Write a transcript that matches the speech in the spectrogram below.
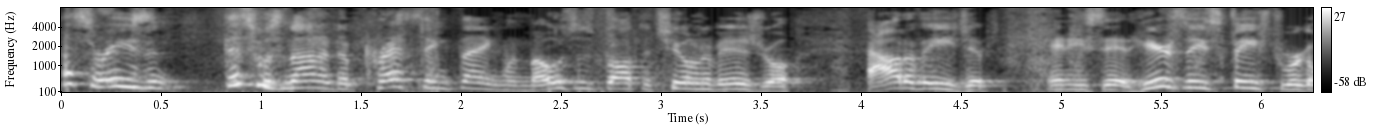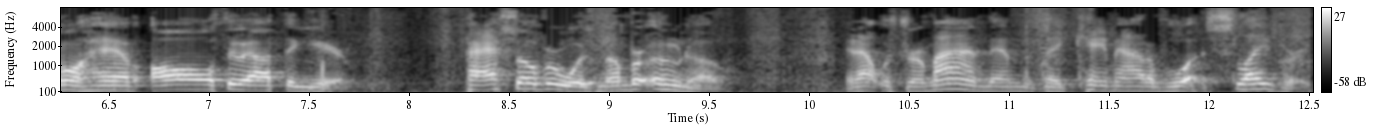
That's the reason this was not a depressing thing when Moses brought the children of Israel out of Egypt and he said, Here's these feasts we're going to have all throughout the year. Passover was number uno. And that was to remind them that they came out of what? Slavery.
